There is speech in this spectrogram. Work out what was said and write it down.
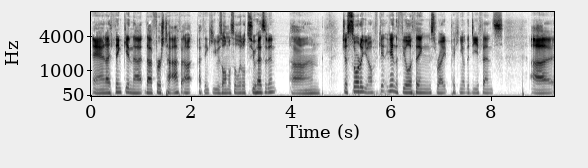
And I think in that that first half, uh, I think he was almost a little too hesitant. Um, just sort of, you know, getting the feel of things, right? Picking up the defense. Uh,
